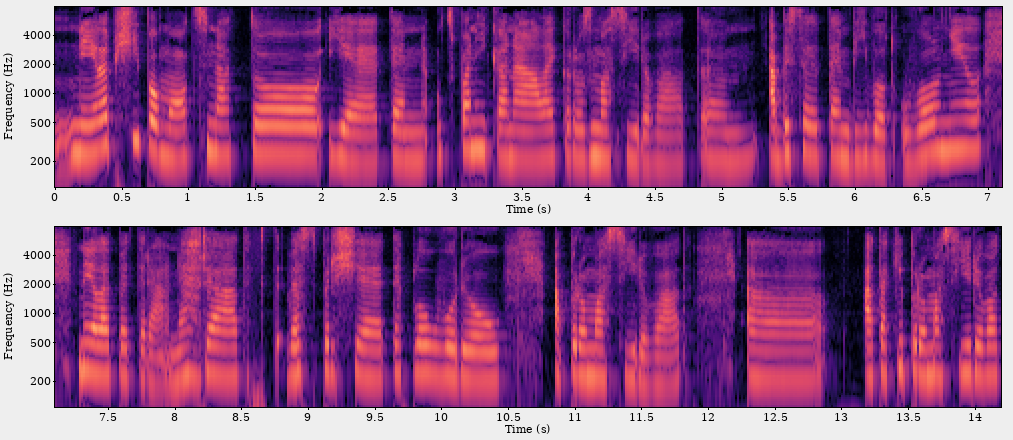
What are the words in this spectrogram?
Nejlepší pomoc na to je ten ucpaný kanálek rozmasírovat, um, aby se ten vývod uvolnil, nejlépe teda nahřát ve sprše teplou vodou a promasírovat. A taky promasírovat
